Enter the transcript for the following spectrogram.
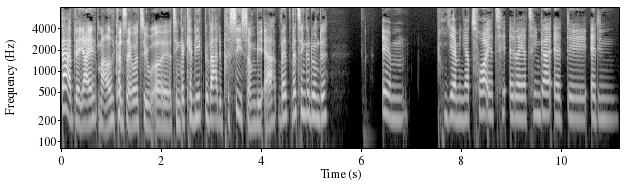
der bliver jeg meget konservativ og og tænker, kan vi ikke bevare det præcis, som vi er? Hvad, hvad tænker du om det? Øhm, jamen, jeg tror, jeg, eller jeg tænker, at, øh, at, en,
